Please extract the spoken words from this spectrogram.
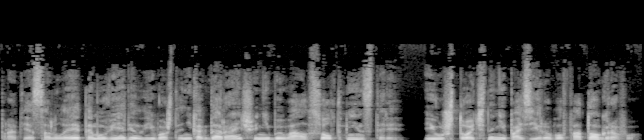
Профессор Лейтем уверил его, что никогда раньше не бывал в Солтминстере и уж точно не позировал фотографу.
